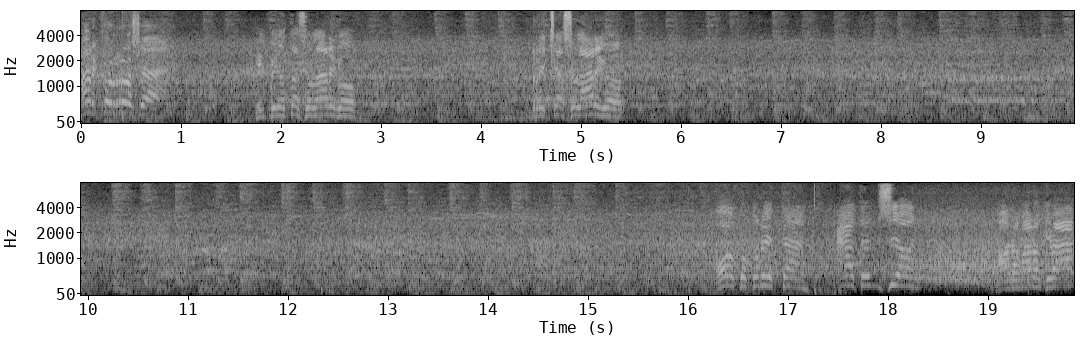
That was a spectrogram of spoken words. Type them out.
Marco Roya. El pelotazo largo. Rechazo largo. Ojo con esta. Atención. Mano a mano que va.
